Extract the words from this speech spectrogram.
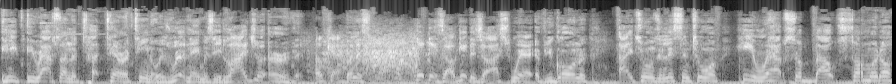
He he raps under Tut Tarantino. His real name is Elijah Irvin. Okay. But listen, get this out. Get this out. I swear, if you go on the iTunes and listen to him, he raps about some of the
